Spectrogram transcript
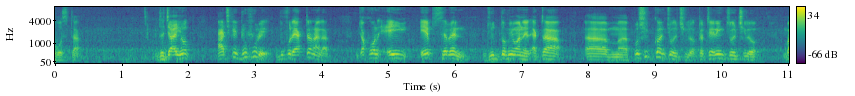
অবস্থা। তো যাই হোক আজকে দুপুরে দুপুরে একটা নাগাদ, যখন এই এফ সেভেন যুদ্ধ বিমানের একটা প্রশিক্ষণ চলছিল, একটা ট্রেনিং চলছিল, বা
